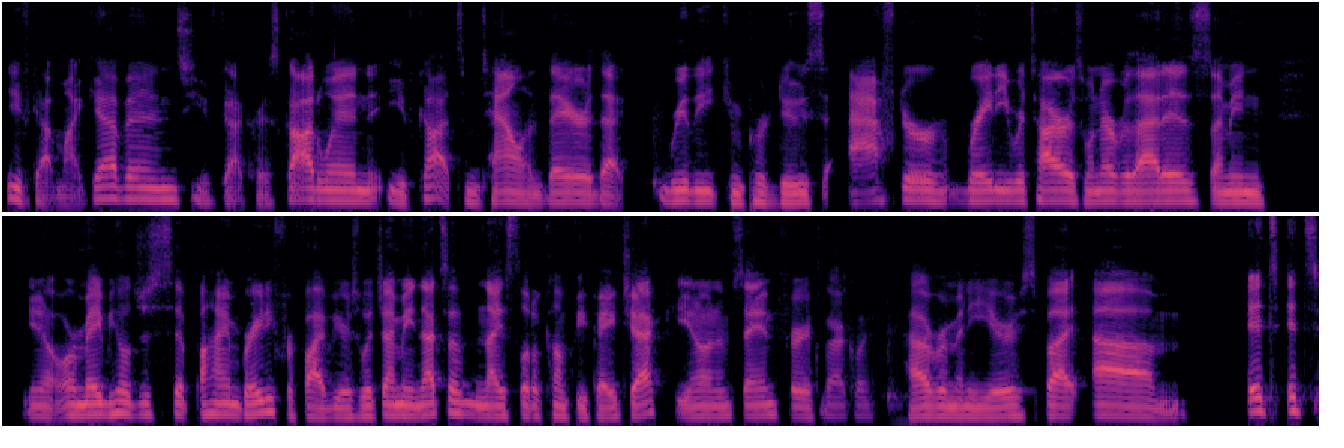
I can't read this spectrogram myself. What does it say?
you've got Mike Evans, you've got Chris Godwin, you've got some talent there that really can produce after Brady retires, whenever that is. I mean you know, or maybe he'll just sit behind Brady for five years, which I mean, that's a nice little comfy paycheck. You know what I'm saying for Exactly. however many years. But um, it's it's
